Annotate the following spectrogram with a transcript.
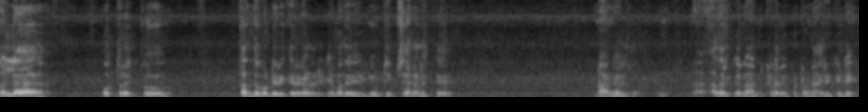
நல்ல ஒத்துழைப்பு தந்து கொண்டிருக்கிறீர்கள் எமது யூடியூப் சேனலுக்கு. நாங்கள் அதற்கு நான் கடமைப்பட்டவனாக இருக்கின்றேன்.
